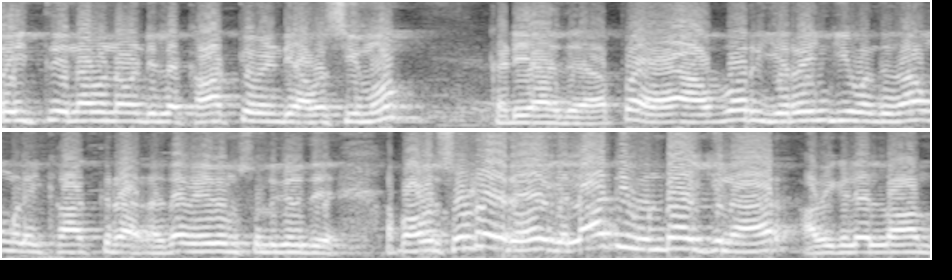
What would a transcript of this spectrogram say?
வைத்து என்ன பண்ண வேண்டிய காக்க வேண்டிய அவசியமும் கிடையாது. அப்ப அவர் இறங்கி வந்துதான் உங்களை காக்கிறார். அதான் வேதம் சொல்லுகிறது. அப்ப அவர் சொல்றாரு எல்லாத்தையும் உண்டாக்கினார் அவைகள் எல்லாம்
